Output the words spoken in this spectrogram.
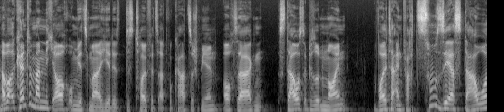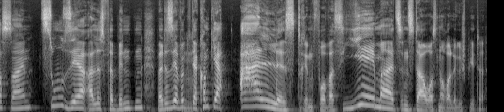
Aber könnte man nicht auch, um jetzt mal hier des, des Teufels Advokat zu spielen, auch sagen, Star Wars Episode 9 wollte einfach zu sehr Star Wars sein, zu sehr alles verbinden, weil das ist ja wirklich, da kommt ja alles drin vor, was jemals in Star Wars eine Rolle gespielt hat.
